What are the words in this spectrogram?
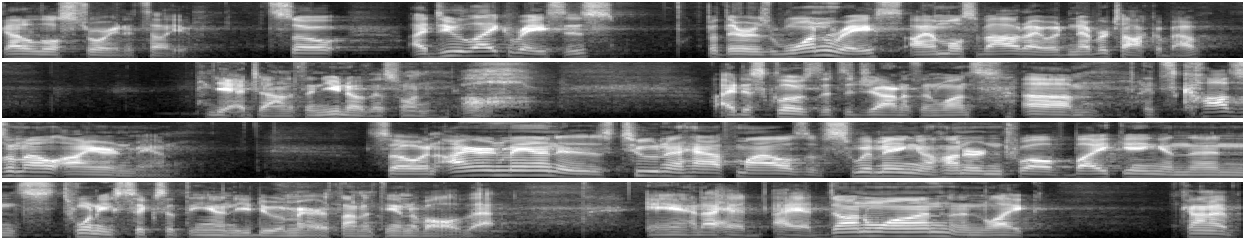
got a little story to tell you. So, I do like races, but there is one race I almost vowed I would never talk about. Yeah, Jonathan, you know this one. Oh, I disclosed it to Jonathan once. Um, it's Cozumel Ironman. So an Ironman is two and a half miles of swimming, 112 biking, and then 26 at the end. You do a marathon at the end of all of that. And I had I had done one, and like, kind of,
